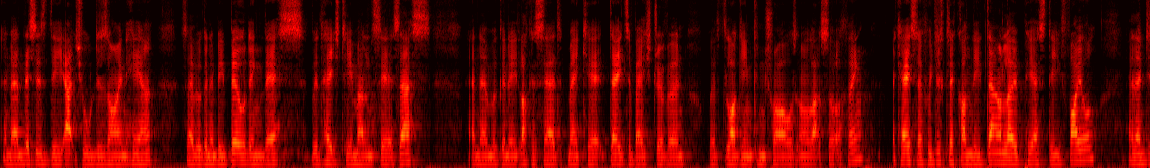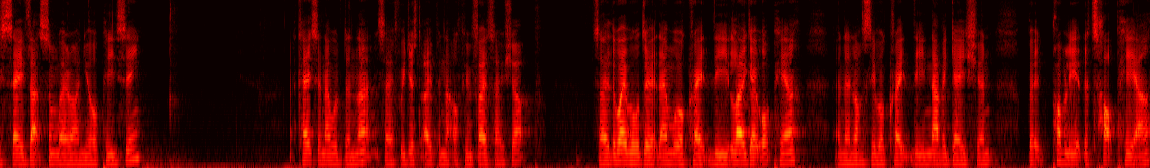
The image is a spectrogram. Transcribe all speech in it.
and then this is the actual design here. So we're going to be building this with HTML and CSS, and then we're going to, like I said, make it database driven with login controls and all that sort of thing. Okay, so if we just click on the download PSD file and then just save that somewhere on your PC. Okay, so now we've done that. So if we just open that up in Photoshop. So the way we'll do it then, we'll create the logo up here, and then obviously we'll create the navigation, but probably at the top here,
